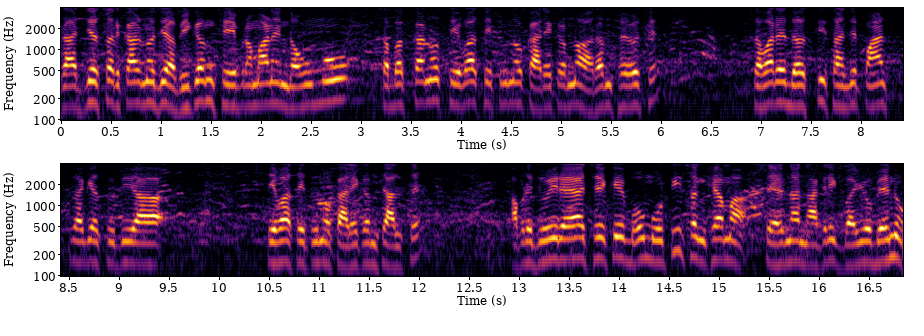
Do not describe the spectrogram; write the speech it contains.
રાજ્ય સરકારનો જે અભિગમ છે એ પ્રમાણે નવમો તબક્કાનો સેવા સેતુનો કાર્યક્રમનો આરંભ થયો છે. સવારે દસથી સાંજે પાંચ વાગ્યા સુધી આ સેવા સેતુનો કાર્યક્રમ ચાલશે. આપણે જોઈ રહ્યા છીએ કે બહુ મોટી સંખ્યામાં શહેરના નાગરિક ભાઈઓ બહેનો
